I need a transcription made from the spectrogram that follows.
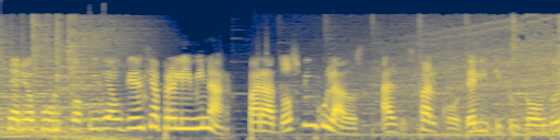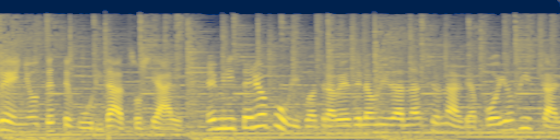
Ministerio Público pide audiencia preliminar para dos vinculados al desfalco del Instituto Hondureño de Seguridad Social. El Ministerio Público, a través de la Unidad Nacional de Apoyo Fiscal,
